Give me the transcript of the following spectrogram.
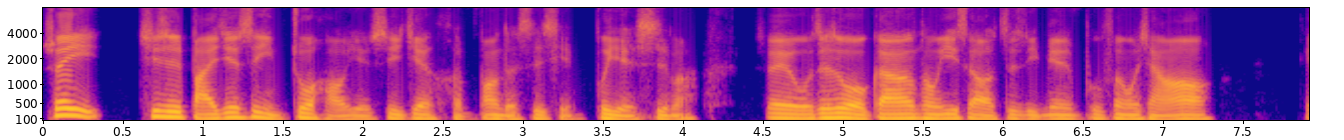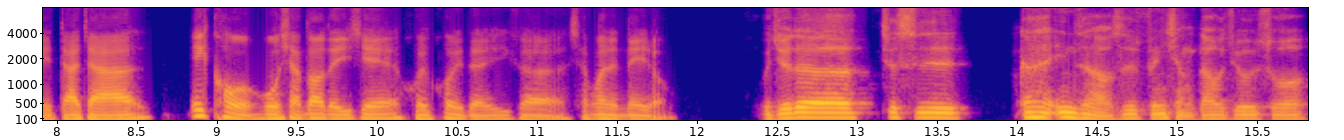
所以其实把一件事情做好也是一件很棒的事情，不也是吗？所以我这是我刚刚从伊瑟老师里面的部分，我想要给大家。echo 我想到的一些回馈的一个相关的内容，我觉得就是刚才英子老师分享到，就是说，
